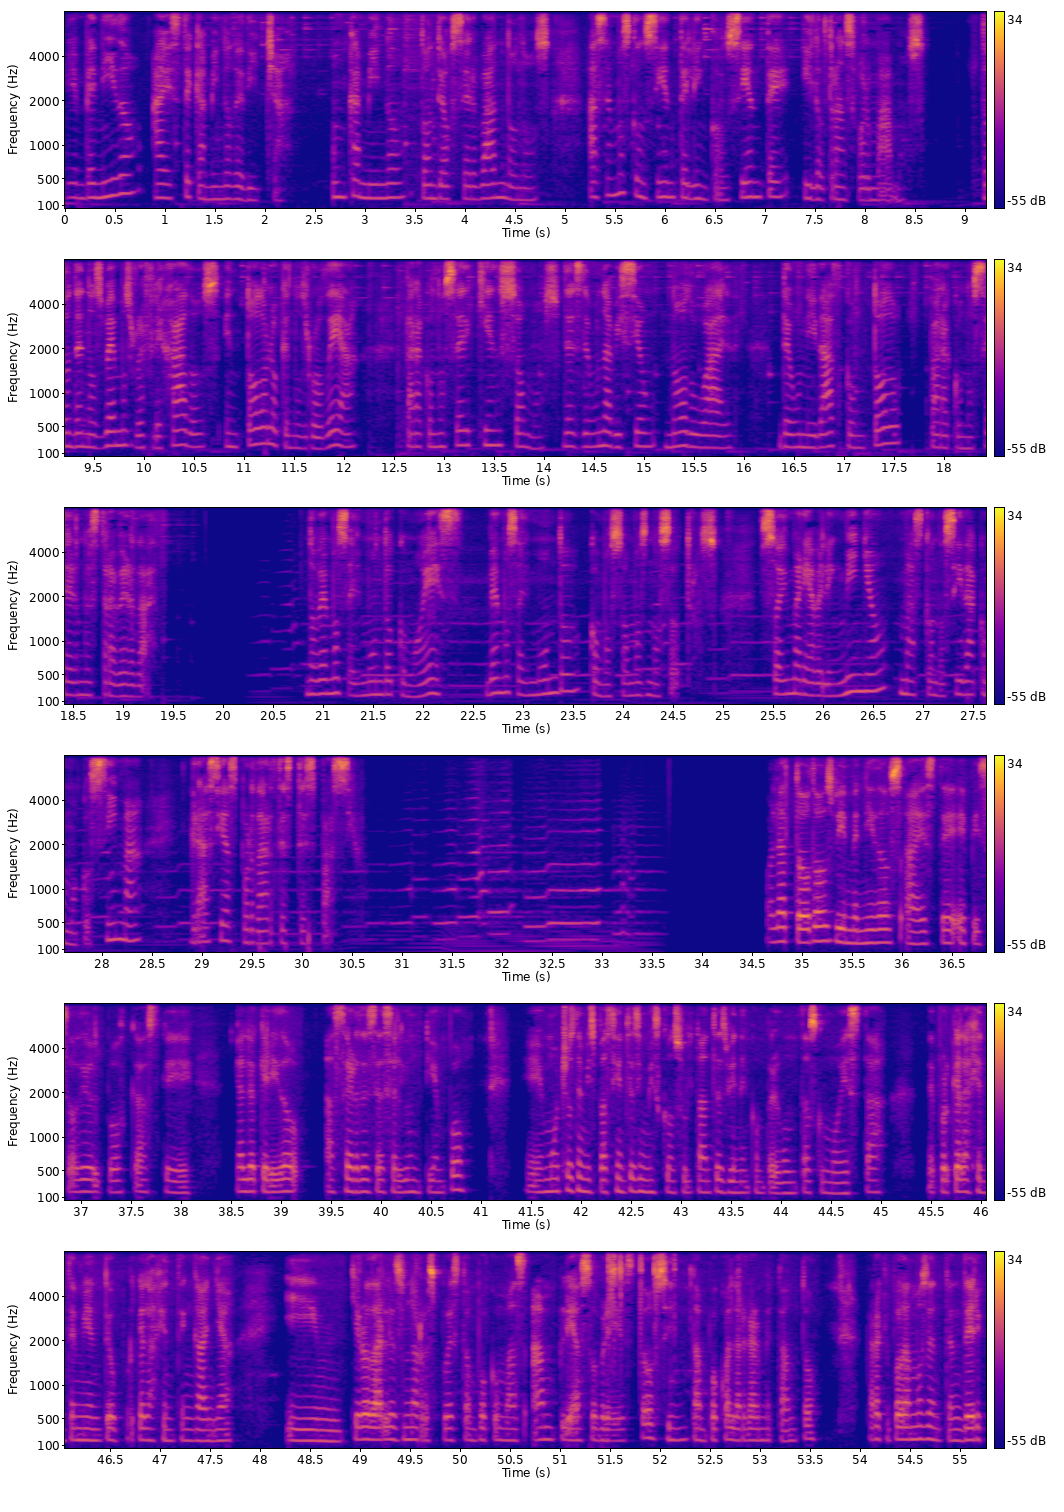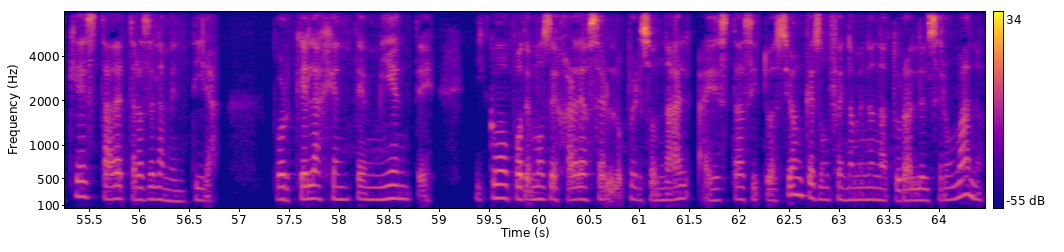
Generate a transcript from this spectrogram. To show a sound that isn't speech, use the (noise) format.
Bienvenido a este camino de dicha, un camino donde observándonos hacemos consciente el inconsciente y lo transformamos, donde nos vemos reflejados en todo lo que nos rodea para conocer quién somos desde una visión no dual, de unidad con todo para conocer nuestra verdad. No vemos el mundo como es, vemos el mundo como somos nosotros. Soy María Belén Miño, más conocida como Cosima. Gracias por darte este espacio. Hola a todos, bienvenidos a este episodio del podcast que ya lo he querido hacer desde hace algún tiempo. Eh, muchos de mis pacientes y mis consultantes vienen con preguntas como esta de por qué la gente miente o por qué la gente engaña y mm, quiero darles una respuesta un poco más amplia sobre esto sin tampoco alargarme tanto para que podamos entender qué está detrás de la mentira, por qué la gente miente y cómo podemos dejar de hacerlo personal a esta situación que es un fenómeno natural del ser humano.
